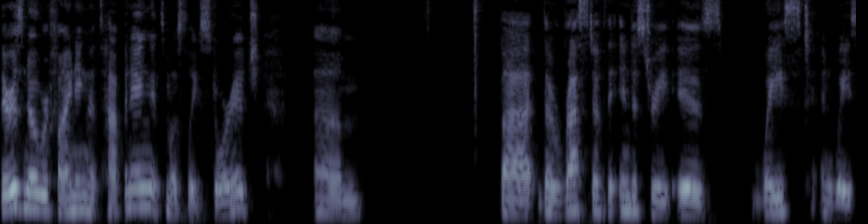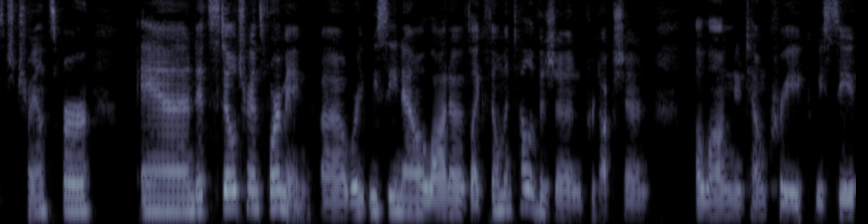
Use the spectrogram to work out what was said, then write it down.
there is no refining that's happening. It's mostly storage. Um, but the rest of the industry is waste and waste transfer. And it's still transforming. Uh, we see now a lot of like film and television production along Newtown Creek. We see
